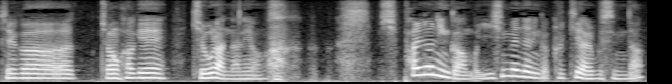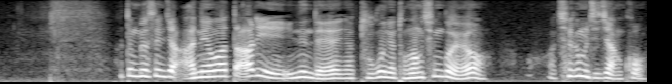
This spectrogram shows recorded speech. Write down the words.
제가 정확하게 기억은 안 나네요. 18년인가 뭐 20몇 년인가 그렇게 알고 있습니다. 하여튼 그래서 이제 아내와 딸이 있는데 그냥 두고 그냥 도망친 거예요. 책임을 지지 않고.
